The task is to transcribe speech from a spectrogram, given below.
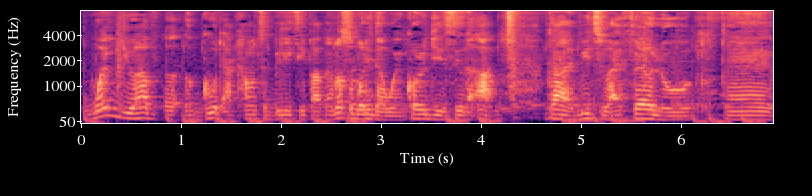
when you have a, a, good accountability partner, not somebody that will encourage you say that, ah, guy, me too, I fell, oh, uh,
